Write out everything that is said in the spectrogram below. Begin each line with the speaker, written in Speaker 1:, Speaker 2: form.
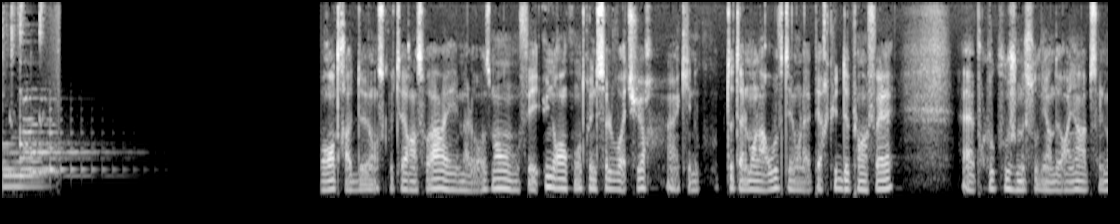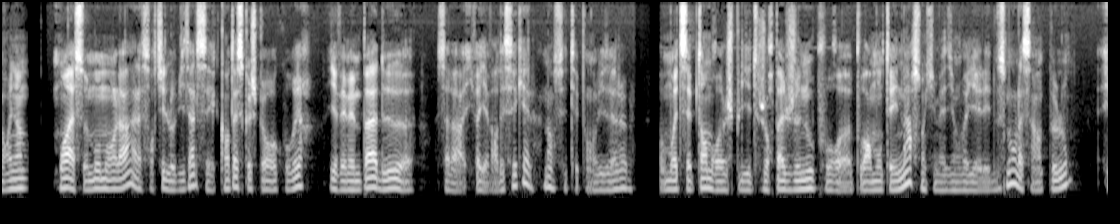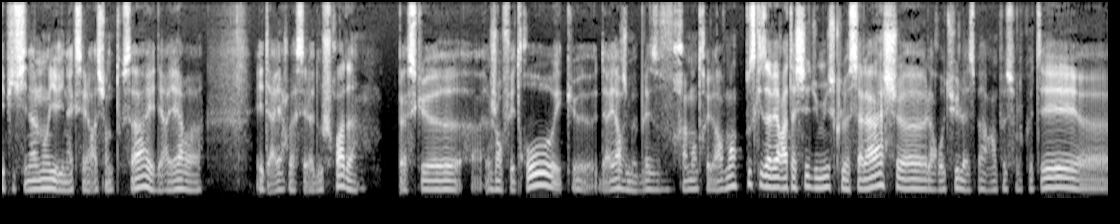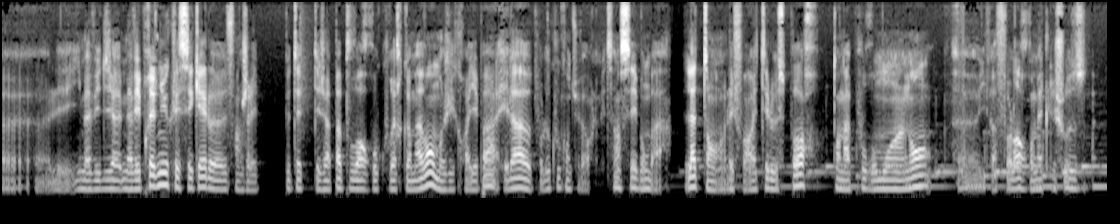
Speaker 1: On rentre à deux en scooter un soir et malheureusement on fait une rencontre, une seule voiture euh, qui nous coupe totalement la route et on la percute de plein fouet. Euh, pour le coup, je me souviens de rien, absolument rien. Moi, à ce moment-là, à la sortie de l'hôpital, c'est quand est-ce que je peux recourir? Il y avait même pas de euh, ça va, il va y avoir des séquelles. Non, c'était pas envisageable. Au mois de septembre, je pliais toujours pas le genou pour pouvoir monter une marche, donc il m'a dit on va y aller doucement. Là, c'est un peu long. Et puis finalement, il y a une accélération de tout ça, et derrière, et derrière, bah, c'est la douche froide parce que euh, j'en fais trop et que derrière je me blesse vraiment très gravement. Tout ce qu'ils avaient rattaché du muscle ça lâche, euh, la rotule elle se barre un peu sur le côté. Euh, les, ils m'avaient m'avaient prévenu que les séquelles, enfin j'allais peut-être déjà pas pouvoir recourir comme avant. Moi j'y croyais pas. Et là pour le coup quand tu vas voir le médecin c'est bon bah là temps, il faut arrêter le sport. T'en as pour au moins un an. il va falloir remettre les choses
